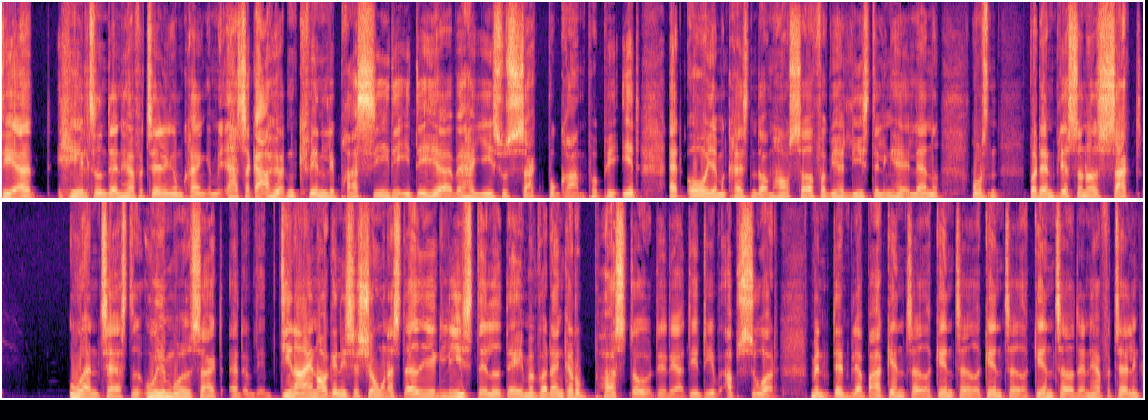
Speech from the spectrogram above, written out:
det er hele tiden den her fortælling omkring, jeg har sågar hørt en kvindelig præst sige det i det her, hvad har Jesus sagt program på P1, at åh, jamen kristendom har jo sørget for, at vi har ligestilling her i landet. Hvor sådan, hvordan bliver sådan noget sagt uantastet, uimodsagt, at din egen organisation er stadig ikke ligestillet, dame. Hvordan kan du påstå det der? Det, det er absurd. Men den bliver bare gentaget og gentaget og gentaget og gentaget, den her fortælling.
